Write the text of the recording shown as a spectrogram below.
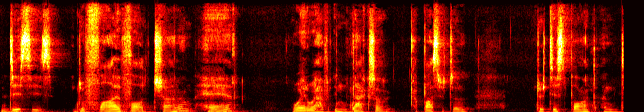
this is the 5 volt channel here where we have inductor capacitor the test point and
